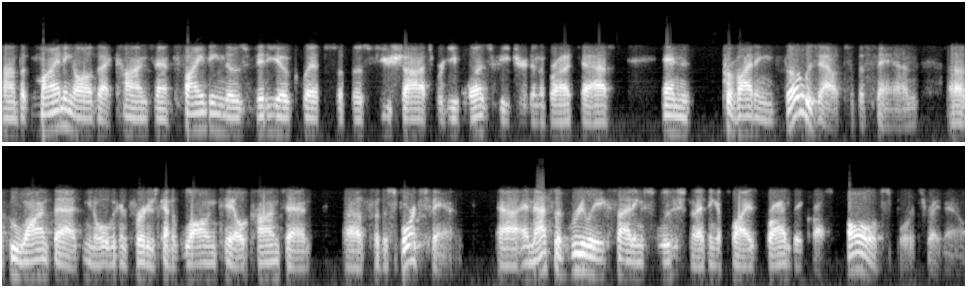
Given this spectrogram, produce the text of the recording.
Uh, but mining all of that content, finding those video clips of those few shots where he was featured in the broadcast, and providing those out to the fan uh, who want that, you know, what we refer to as kind of long tail content uh, for the sports fan. Uh, and that's a really exciting solution that I think applies broadly across all of sports right now.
